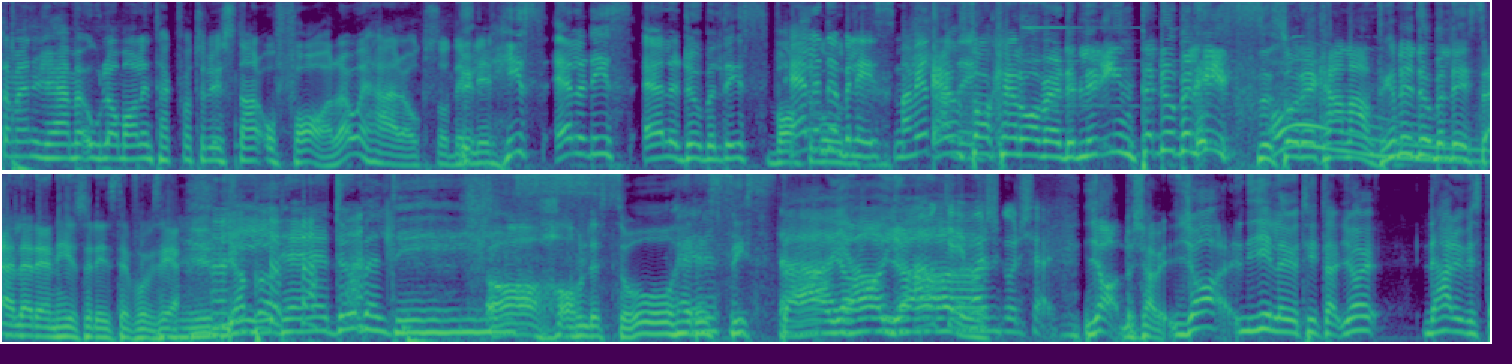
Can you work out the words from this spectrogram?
Vakna Energy här med Ola och Malin, tack för att du lyssnar. Och Farao är här också. Det blir hiss eller diss eller dubbeldiss. Varsågod. Eller dubbelhiss, man vet En aldrig. sak kan jag lova er, det blir inte dubbelhiss! Så det kan antingen bli dubbeldiss eller en hiss och diss, det får vi se. Jag Blir det dubbeldiss? Åh, om det så är det sista jag gör. Okej, varsågod kör. Ja, då kör vi. Jag gillar ju att titta. Jag, det här har vi visst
